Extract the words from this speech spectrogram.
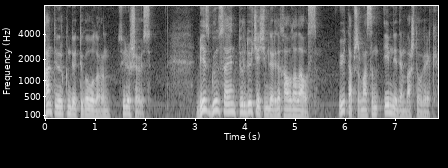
кантип өркүндөтүүгө болорун сүйлөшөбүз биз күн сайын түрдүү чечимдерди кабыл алабыз. Үй тапшырмасын эмнеден баштоо керек?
